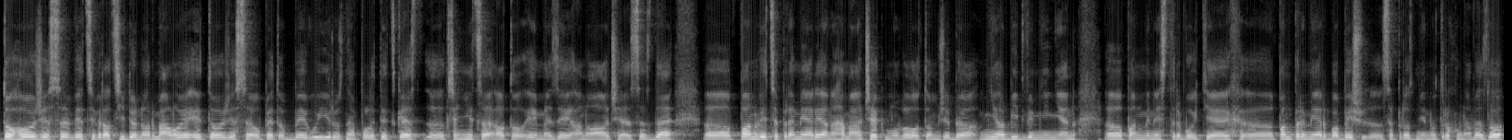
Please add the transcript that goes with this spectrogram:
toho, že se věci vrací do normálu, je i to, že se opět objevují různé politické třenice, a to i mezi ANO a ČSSD. Pan vicepremiér Jan Hamáček mluvil o tom, že byl, měl být vyměněn pan ministr Vojtěch. Pan premiér Babiš se pro změnu trochu navezl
